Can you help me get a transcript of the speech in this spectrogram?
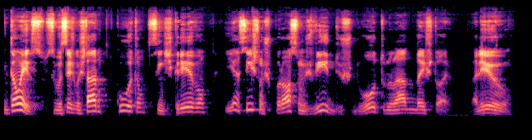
Então é isso. Se vocês gostaram, curtam, se inscrevam e assistam os próximos vídeos do outro lado da história. Valeu!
